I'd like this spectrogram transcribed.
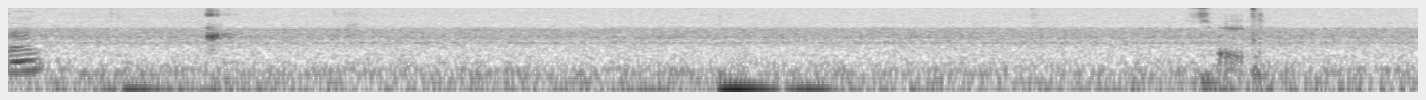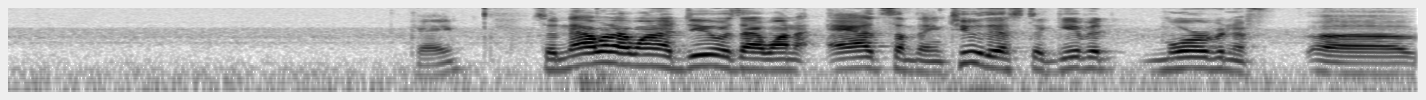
Sweet. Okay, so now what I want to do is I want to add something to this to give it more of an, uh,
